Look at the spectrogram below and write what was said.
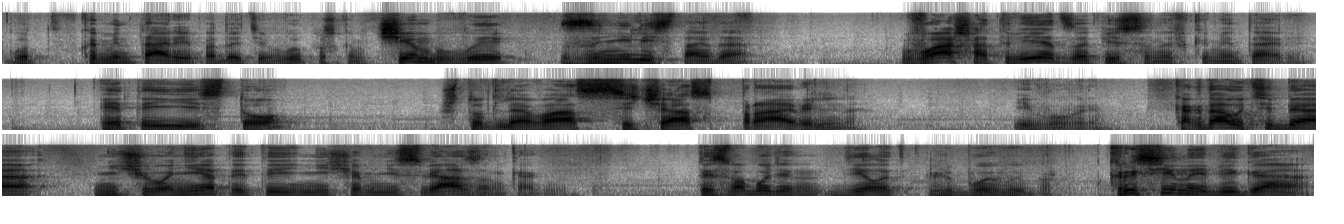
вот в комментарии под этим выпуском, чем бы вы занялись тогда. Ваш ответ, записанный в комментарии, это и есть то, что для вас сейчас правильно и вовремя. Когда у тебя ничего нет и ты ничем не связан, как бы, ты свободен делать любой выбор. Крысиные бега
